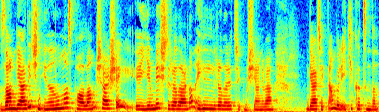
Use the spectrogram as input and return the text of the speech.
zam geldiği için inanılmaz pahalanmış. Her şey 25 e, liralardan 50 liralara çıkmış. Yani ben gerçekten böyle iki katından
